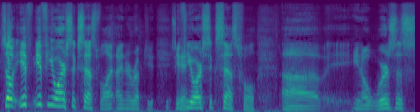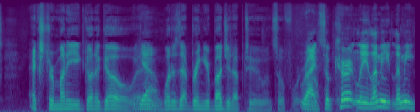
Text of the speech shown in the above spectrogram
so if if you are successful, I, I interrupt you. if okay. you are successful, uh, you know, where's this extra money going to go? And Yeah. What does that bring your budget up to, and so forth? you Right. know? So currently, let me let me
